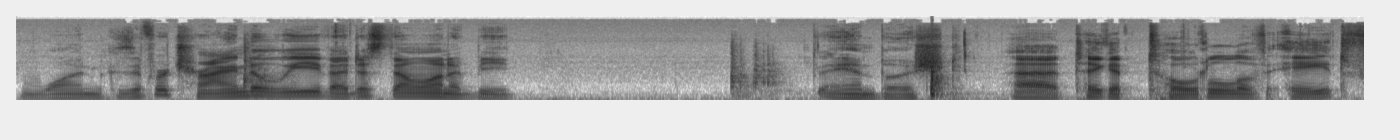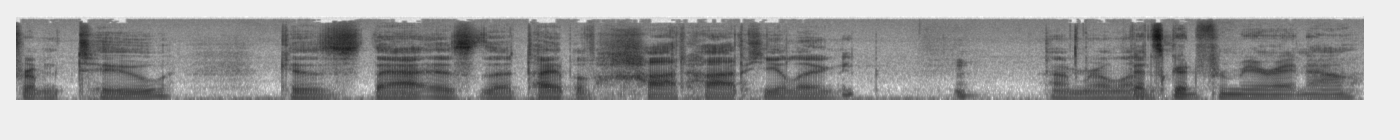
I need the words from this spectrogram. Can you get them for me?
one because if we're trying to leave, I just don't want to be ambushed. Uh, take a total of eight from two, because that is the type of hot, hot healing I'm rolling. That's good for me right now.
